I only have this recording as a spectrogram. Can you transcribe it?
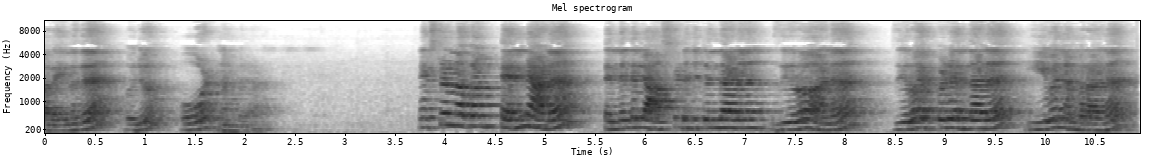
പറയുന്നത് ഒരു ഓഡ് നമ്പർ ആണ്. നെക്സ്റ്റ് വൺ നോക്കാം. ടെൻ ആണ്. ടെന്നിന്റെ ലാസ്റ്റ് ഡിജിറ്റ് എന്താണ്? സീറോ ആണ്. സീറോ എപ്പോഴും എന്താണ്? ഈവൻ നമ്പർ ആണ്.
